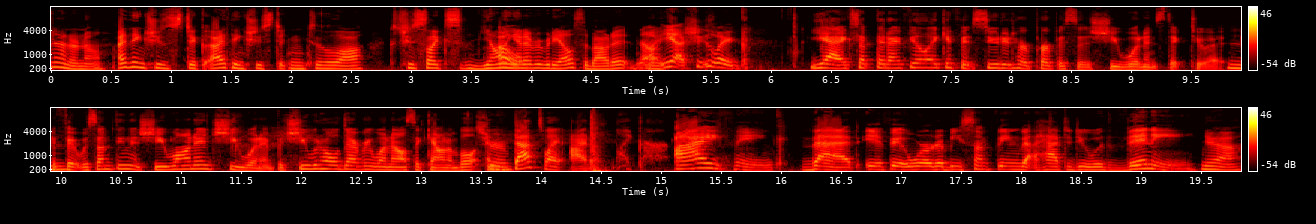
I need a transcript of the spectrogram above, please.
I don't know. I think she's stick. I think she's sticking to the law 'Cause she's like yelling Oh. at everybody else about it. No, Like, yeah, she's like, Yeah, except that I feel like if it suited her purposes, she wouldn't stick to it. Mm. If it was something that she wanted, she wouldn't. But she would hold everyone else accountable, True. and that's why I don't like her. I think that if it were to be something that had to do with Vinny, yeah,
